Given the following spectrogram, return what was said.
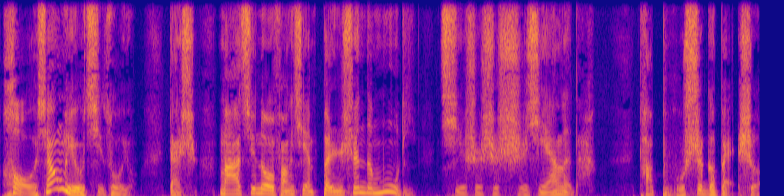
好像没有起作用，但是马奇诺防线本身的目的其实是实现了的，它不是个摆设。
